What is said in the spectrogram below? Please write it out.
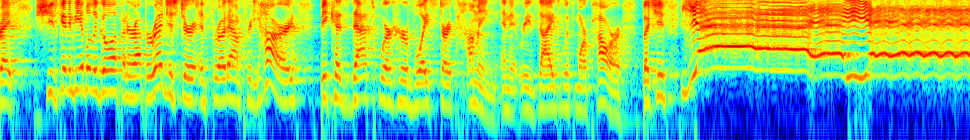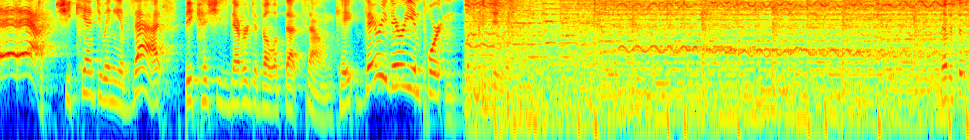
right? She's going to be able to go up in her upper register and throw down pretty hard because that's where her voice starts humming and it resides with more power. But she, yeah, yeah. She can't do any of that because she's never developed that sound. Okay, very, very important. Let's continue. Now this is.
